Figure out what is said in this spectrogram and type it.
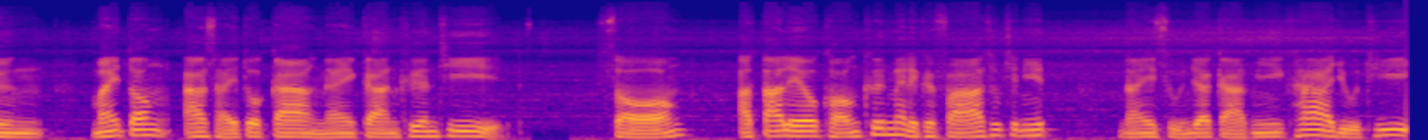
1. ไม่ต้องอาศัยตัวกลางในการเคลื่อนที่ 2. อัตราเร็วของคลื่นแม่เหล็กไฟฟ้าทุกชนิด ในสูญญากาศมีค่าอยู่ที่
